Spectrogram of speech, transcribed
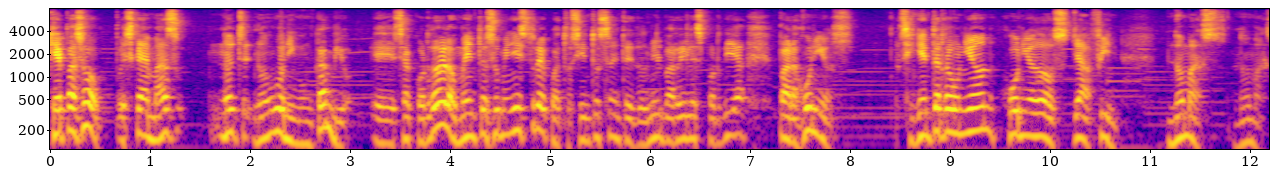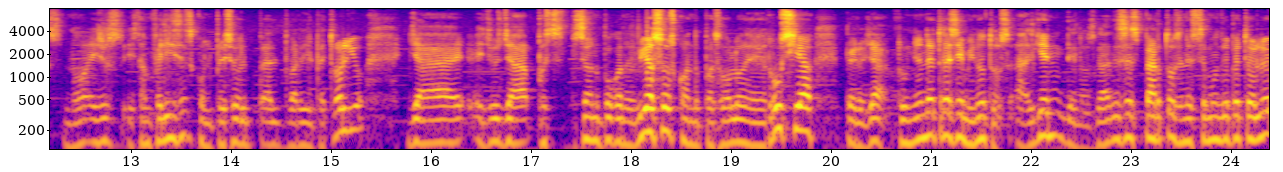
¿Qué pasó? Pues que además no, hubo ningún cambio. Eh, se acordó del aumento de suministro de 432 mil barriles por día para junio. Siguiente reunión, junio 2, ya, fin. No más, no más. No, ellos están felices con el precio del, del petróleo. Ya ellos ya pues son un poco nerviosos cuando pasó lo de Rusia, pero ya reunión de 13 minutos. Alguien de los grandes expertos en este mundo del petróleo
